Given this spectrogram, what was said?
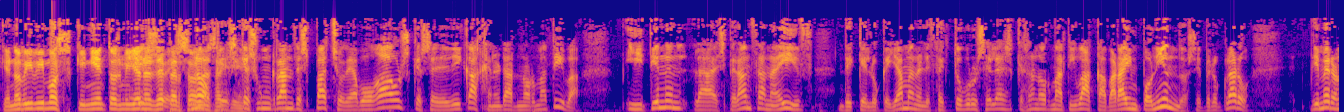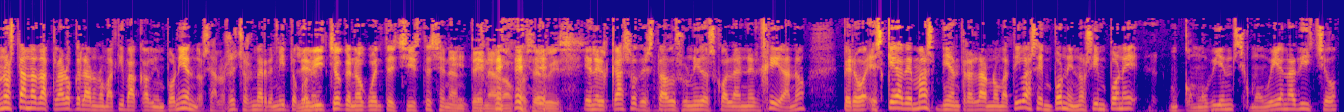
que no vivimos 500 millones de personas aquí. Es, que es un gran despacho de abogados que se dedica a generar normativa. Y tienen la esperanza naif de que lo que llaman el efecto Bruselas es que esa normativa acabará imponiéndose. Pero claro, Primero, no está nada claro que la normativa acabe imponiendo. O sea, los hechos me remito. Le he dicho que no cuente chistes en antena, don José Luis. en el caso de Estados Unidos con la energía, ¿no? Pero es que además, mientras la normativa se impone y no se impone, como bien, como bien ha dicho,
